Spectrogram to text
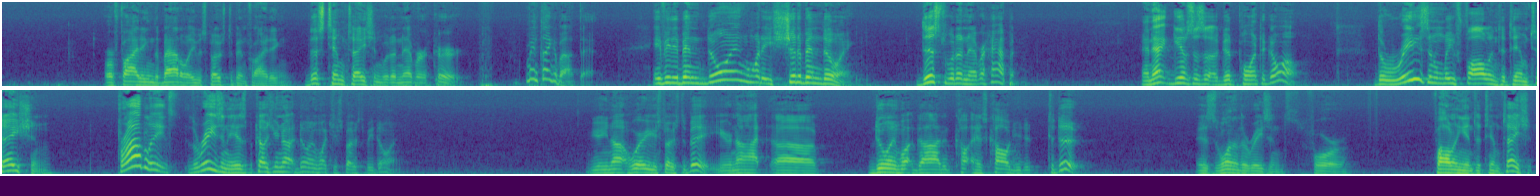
or fighting the battle he was supposed to have been fighting, this temptation would have never occurred. I mean, think about that. If he'd have been doing what he should have been doing, this would have never happened. And that gives us a good point to go on. The reason we fall into temptation, probably the reason is because you're not doing what you're supposed to be doing. You're not where you're supposed to be. You're not uh, doing what God has called you to, to do, is one of the reasons for falling into temptation.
